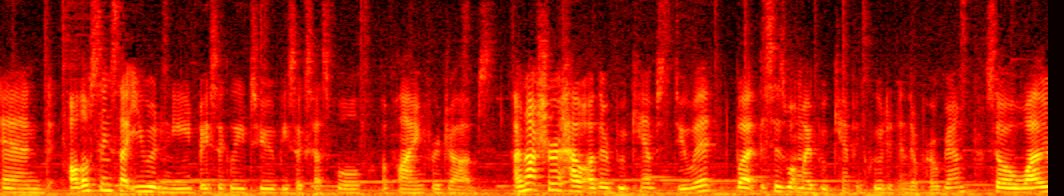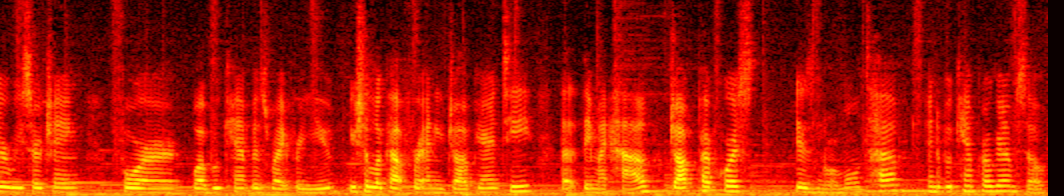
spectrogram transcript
and all those things that you would need basically to be successful applying for jobs. I'm not sure how other boot camps do it, but this is what my boot camp included in their program. So while you're researching for what boot camp is right for you, you should look out for any job guarantee that they might have. Job prep course is normal to have in the bootcamp program so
